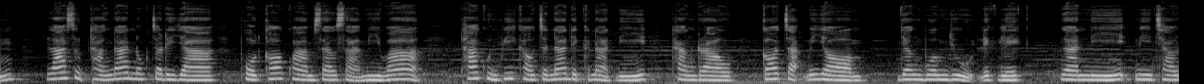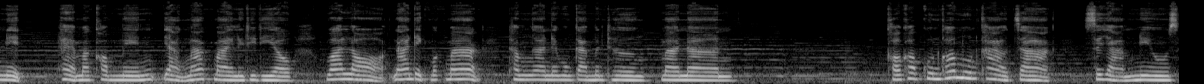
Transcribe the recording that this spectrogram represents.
ล่าสุดทางด้านนกจริยา โพสต์ข้อความแซวสามีว่า ถ้าคุณพี่เขาจะหน้าเด็กขนาดนี้ ทางเราก็จะไม่ยอม ยังบวมอยู่เล็กๆ งานนี้มีชาวเน็ต แห่มาคอมเมนต์อย่างมากมายเลยทีเดียว ว่าหล่อหน้าเด็กมากๆทำงานในวงการบันเทิงมานาน ขอขอบคุณข้อมูลข่าวจากสยามนิวส์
